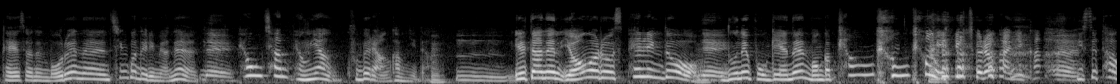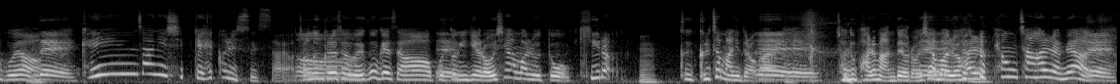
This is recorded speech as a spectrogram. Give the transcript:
대해서는 모르는 친구들이면은 네. 평창, 평양 구별이 안 갑니다. 음. 음. 일단은 영어로 스펠링도 네. 눈에 보기에는 뭔가 평, 평, 평 이렇게 들어가니까 네. 비슷하고요. 네. 굉장히 쉽게 헷갈릴 수 있어요. 저는 어. 그래서 외국에서 보통 네. 이게 러시아 말로 또 길어 음. 그 글자 많이 들어가요. 네. 저도 발음 안 돼요. 러시아 말로 할 평창 하려면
